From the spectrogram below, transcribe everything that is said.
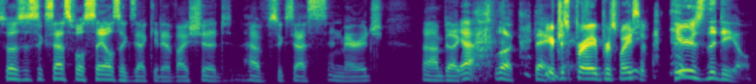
so, as a successful sales executive, I should have success in marriage. Um, be like, yeah. look, babe, you're just very persuasive. Here's the deal.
